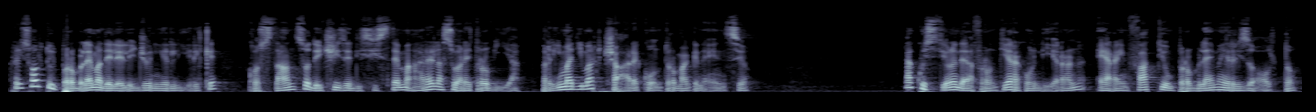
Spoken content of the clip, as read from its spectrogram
Risolto il problema delle legioni illiriche, Costanzo decise di sistemare la sua retrovia prima di marciare contro Magnenzio. La questione della frontiera con l'Iran era infatti un problema irrisolto.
